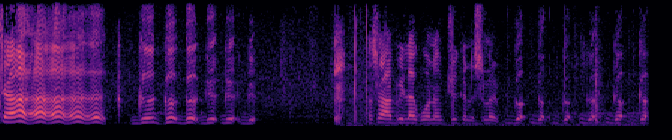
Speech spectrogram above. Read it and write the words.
talk. Good, good, good, good, good, good. That's what I be like when I'm drinking a slurp. Good, good, good, good, good, good.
